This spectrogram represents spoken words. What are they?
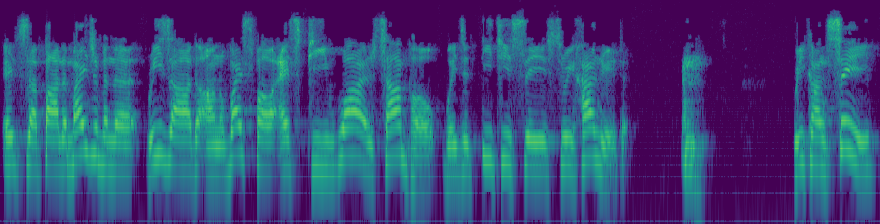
it's about the measurement result on the Vespel SP1 sample with DTC 300. we can see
